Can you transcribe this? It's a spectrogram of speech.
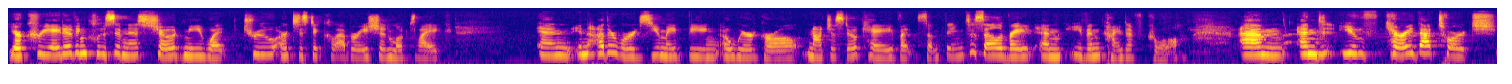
Your creative inclusiveness showed me what true artistic collaboration looked like. And in other words, you made being a weird girl not just okay, but something to celebrate and even kind of cool. Um, and you've carried that torch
